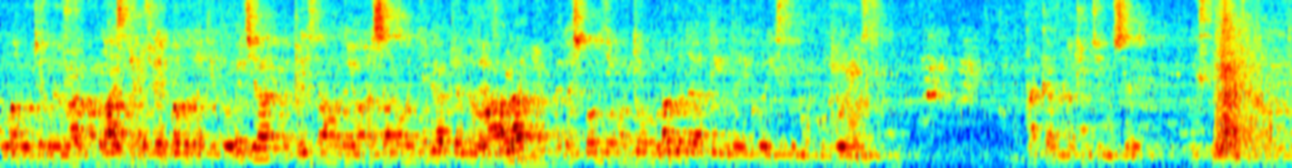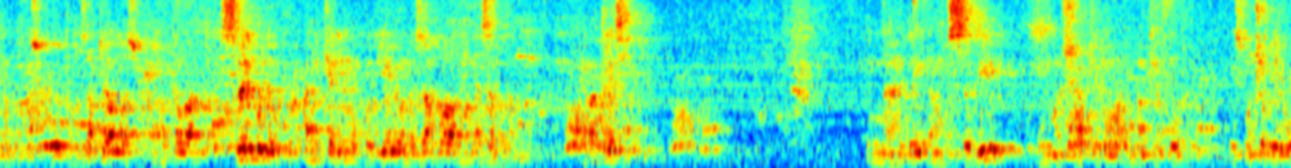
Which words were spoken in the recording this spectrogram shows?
Allahu dželle vala, vlasnika te blagodati poveća, da priznamo da je ona samo od njega dželle vala, da ga spominjemo tom blagodati i da je koristimo u pokornosti. Na takav način ćemo se istinski zahvaliti Allahu subhanahu wa ta'ala. Zato je Allah subhanahu wa ta'ala sve ljude u Kur'anu Kerimu podijelio na zahvalne i nezahvalne. Ima treći. Inna hedejnahu sabil, ima šakiru, ima kefura. Mi smo čovjeku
